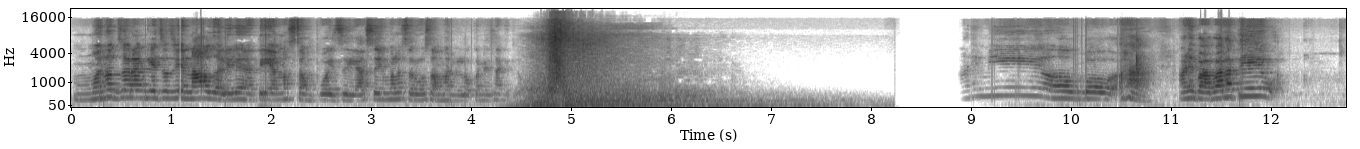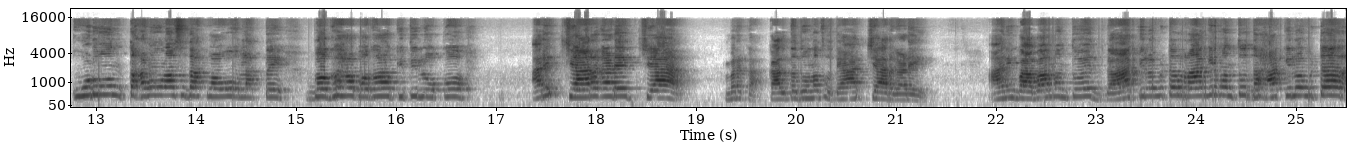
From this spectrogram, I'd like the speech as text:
मनोज जरांगेचं जे नाव झालेलं आहे ना ते यांना संपवायचंय असंही मला सर्वसामान्य लोकांनी सांगितलं. आणि मी हा आणि बाबाला ते ओढून ताणून असं दाखवावं लागतंय. बघा बघा किती लोक. अरे चार गाड्या आहेत, चार. बरं का काल तर दोनच होते आज चार गाड्या आहेत. आणि बाबा म्हणतोय दहा किलोमीटर रांगे म्हणतो दहा किलोमीटर.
